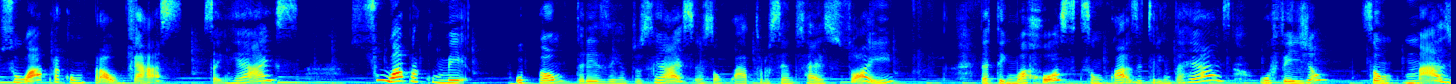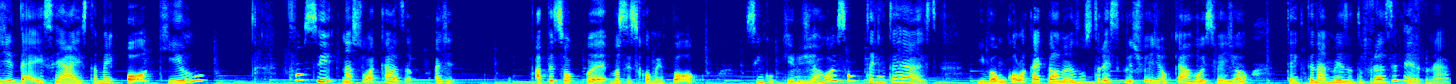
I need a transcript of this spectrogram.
suar para comprar o gás, 100 reais? Suar para comer o pão, 300 reais, são 400 reais só aí. Ainda tem o arroz, que são quase 30 reais. O feijão são mais de 10 reais também o quilo. Então, se na sua casa a, gente, a pessoa, é, vocês comem pouco, 5 quilos de arroz são 30 reais. E vamos colocar aí pelo menos uns 3 quilos de feijão, porque arroz e feijão tem que ter na mesa do brasileiro, né?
